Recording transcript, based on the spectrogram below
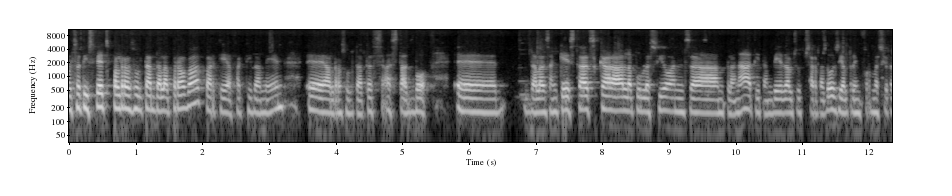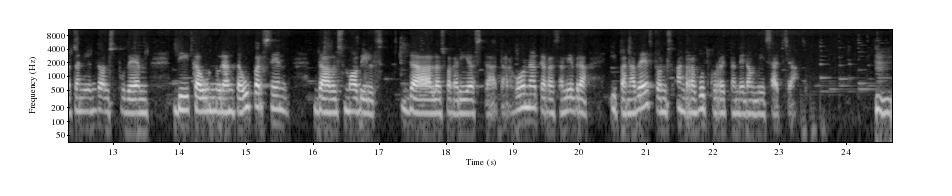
Molt satisfets pel resultat de la prova perquè, efectivament, eh, el resultat ha, ha estat bo. Eh, de les enquestes que la població ens ha emplenat i també dels observadors i altra informació que tenim, doncs podem dir que un 91% dels mòbils de les vegueries de Tarragona, Terres de l'Ebre i Penedès doncs, han rebut correctament el missatge. Mm.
